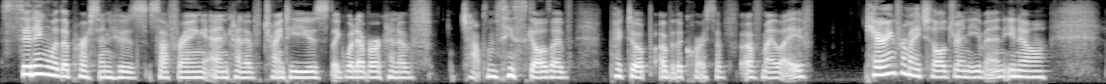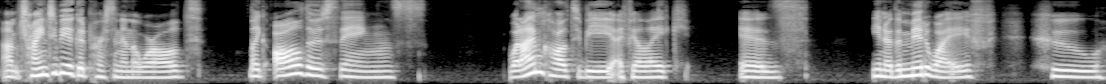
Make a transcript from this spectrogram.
sitting with a person who's suffering and kind of trying to use like whatever kind of chaplaincy skills I've picked up over the course of, of my life, caring for my children, even, you know, um, trying to be a good person in the world, like all those things. What I'm called to be, I feel like, is, you know, the midwife who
